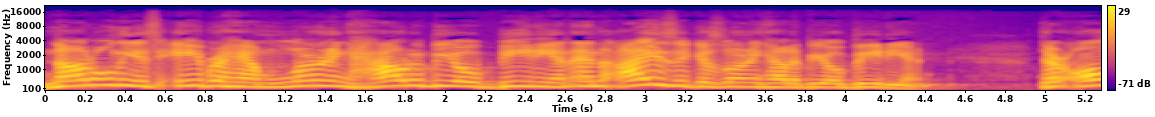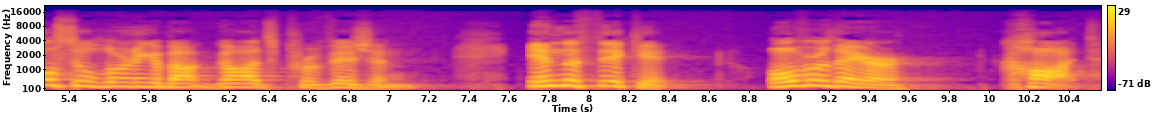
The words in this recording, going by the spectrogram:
not only is Abraham learning how to be obedient, and Isaac is learning how to be obedient, they're also learning about God's provision. In the thicket, over there, caught,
